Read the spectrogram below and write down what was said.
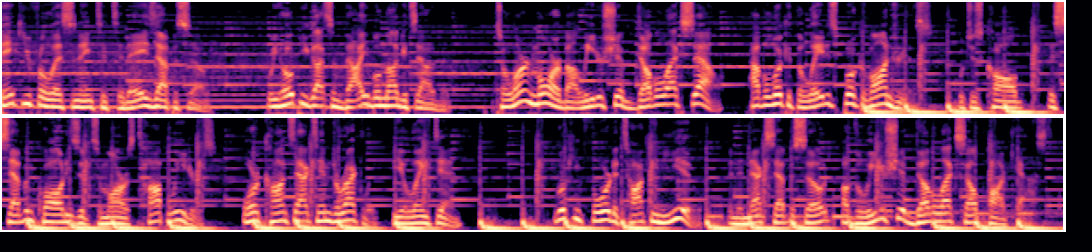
Thank you for listening to today's episode. We hope you got some valuable nuggets out of it. To learn more about Leadership Double XL, have a look at the latest book of Andreas, which is called The Seven Qualities of Tomorrow's Top Leaders, or contact him directly via LinkedIn. Looking forward to talking to you in the next episode of the Leadership Double XL podcast.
